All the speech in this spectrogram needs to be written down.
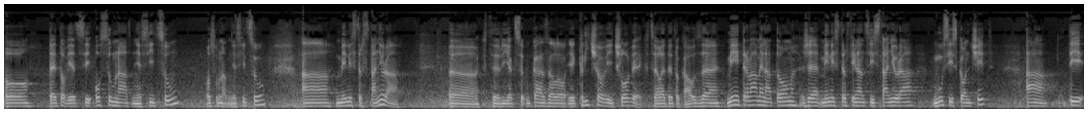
o této věci 18 měsíců, 18 měsíců a ministr Staňura, eh, který, jak se ukázalo, je klíčový člověk v celé této kauze. My trváme na tom, že ministr financí Staňura musí skončit a ty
